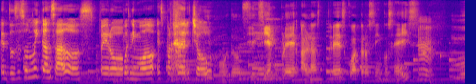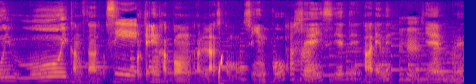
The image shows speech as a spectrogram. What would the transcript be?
Entonces son muy cansados, pero pues ni modo, es parte del show. modo. Sí. Y siempre a las 3, 4, 5, 6. Mm, Muy, muy cansados. sí. Porque en Japón a las como 5, Ajá. 6, 7 AM. Siempre.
